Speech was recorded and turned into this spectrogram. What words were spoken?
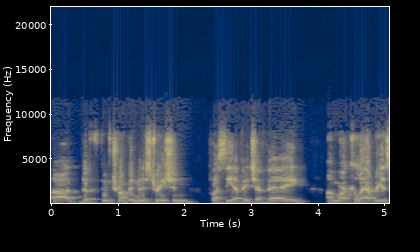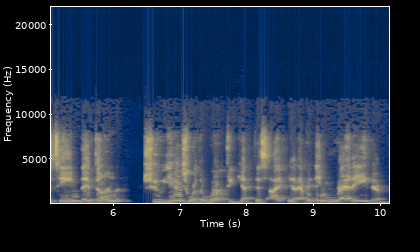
uh, the, the Trump administration plus the FHFA, uh, Mark Calabria's team, they've done two years worth of work to get this, you know, everything ready. They're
